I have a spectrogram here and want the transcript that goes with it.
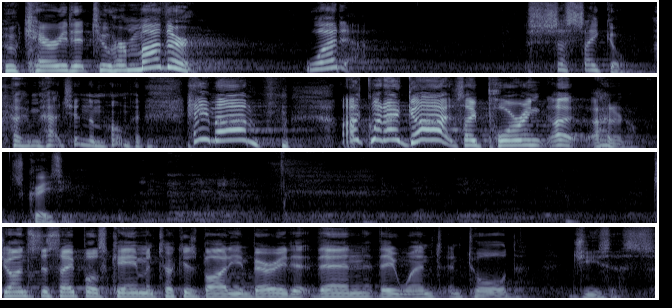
who carried it to her mother. What? It's a psycho. Imagine the moment. Hey, mom, look what I got. It's like pouring, uh, I don't know, it's crazy. John's disciples came and took his body and buried it. Then they went and told Jesus.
